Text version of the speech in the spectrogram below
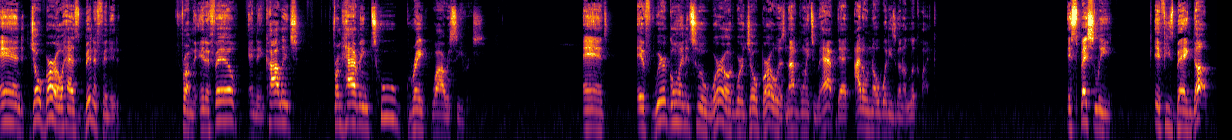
And Joe Burrow has benefited from the NFL and in college from having two great wide receivers. And if we're going into a world where Joe Burrow is not going to have that, I don't know what he's going to look like. Especially if he's banged up.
